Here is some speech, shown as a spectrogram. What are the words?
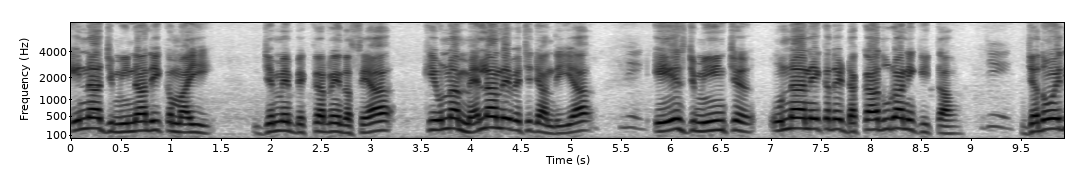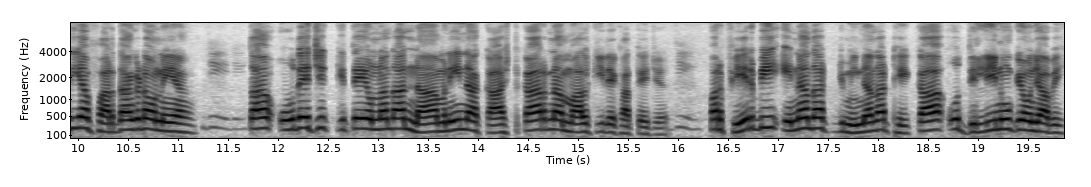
ਇਹਨਾਂ ਜ਼ਮੀਨਾਂ ਦੀ ਕਮਾਈ ਜਿਵੇਂ ਬਿੱਕਰ ਨੇ ਦੱਸਿਆ ਕਿ ਉਹਨਾਂ ਮਹਿਲਾਂ ਦੇ ਵਿੱਚ ਜਾਂਦੀ ਆ ਇਸ ਜ਼ਮੀਨ 'ਚ ਉਹਨਾਂ ਨੇ ਕਦੇ ਡੱਕਾ ਦੂਰਾ ਨਹੀਂ ਕੀਤਾ। ਜੀ। ਜਦੋਂ ਇਹਦੀਆਂ ਫਰਦਾਂ ਕਢਾਉਨੇ ਆ ਤਾਂ ਉਹਦੇ 'ਚ ਕਿਤੇ ਉਹਨਾਂ ਦਾ ਨਾਮ ਨਹੀਂ ਨਾ ਕਾਸ਼ਤਕਾਰ ਨਾ ਮਾਲਕੀ ਦੇ ਖਾਤੇ 'ਚ। ਪਰ ਫਿਰ ਵੀ ਇਹਨਾਂ ਦਾ ਜ਼ਮੀਨਾਂ ਦਾ ਠੇਕਾ ਉਹ ਦਿੱਲੀ ਨੂੰ ਕਿਉਂ ਜਾਵੇ?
